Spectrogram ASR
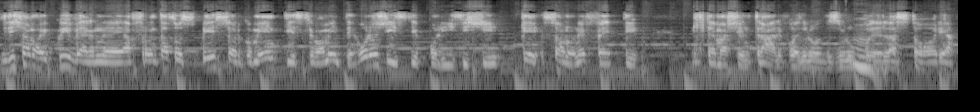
diciamo che qui venne affrontato spesso argomenti estremamente ecologisti e politici, che sono in effetti il tema centrale poi dello sviluppo Mm. della storia.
